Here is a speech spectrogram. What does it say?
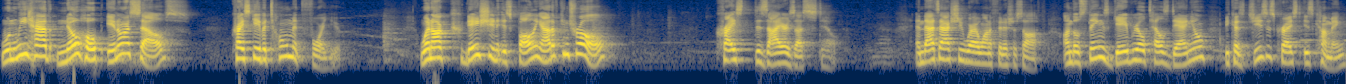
When we have no hope in ourselves, Christ gave atonement for you. When our nation is falling out of control, Christ desires us still. And that's actually where I want to finish us off. On those things Gabriel tells Daniel, because Jesus Christ is coming.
